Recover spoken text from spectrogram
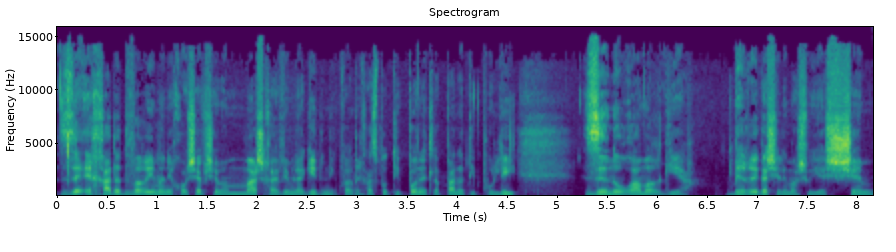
זה אחד הדברים, אני חושב, שממש חייבים להגיד, אני כבר נכנס פה טיפונת לפן הטיפולי, זה נורא מרגיע. ברגע שלמשהו יש שם,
